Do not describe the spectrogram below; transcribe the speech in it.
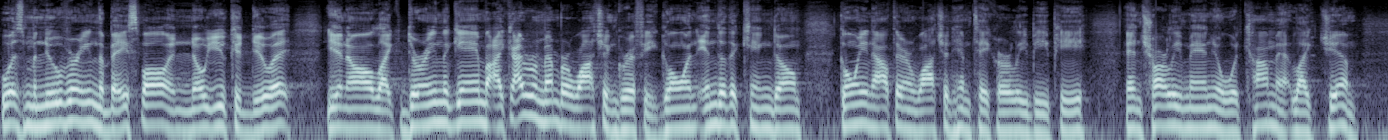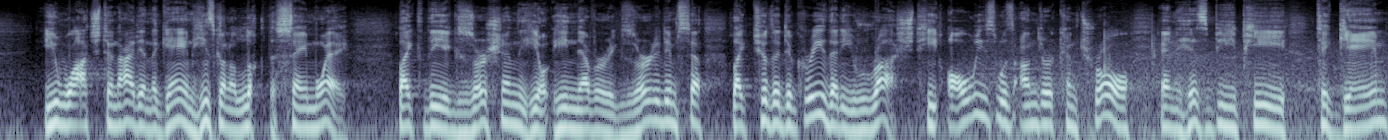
was maneuvering the baseball and know you could do it. You know, like during the game, like I remember watching Griffey going into the Kingdome, going out there and watching him take early BP. And Charlie Manuel would comment, like, Jim, you watch tonight in the game, he's going to look the same way. Like the exertion, he, he never exerted himself, like to the degree that he rushed. He always was under control, and his BP to game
